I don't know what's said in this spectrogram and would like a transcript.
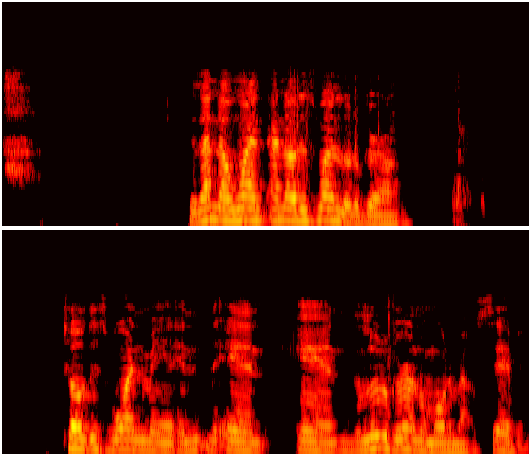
because I know one, I know this one little girl told this one man, and and and the little girl no more than about seven.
